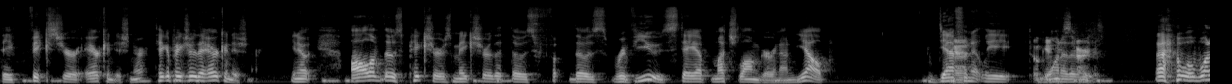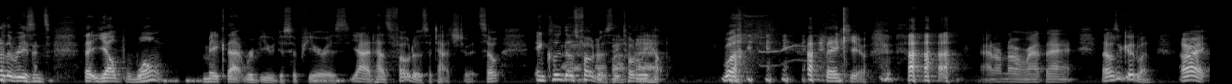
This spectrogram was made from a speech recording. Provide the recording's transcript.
they fixed your air conditioner, take a picture of the air conditioner. You know, all of those pictures make sure that those those reviews stay up much longer. And on Yelp, definitely Don't get one me of the started. reasons. well, one of the reasons that Yelp won't make that review disappear is yeah, it has photos attached to it. So include those I don't know photos; they totally that. help. Well, thank you. I don't know about that. That was a good one. All right,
